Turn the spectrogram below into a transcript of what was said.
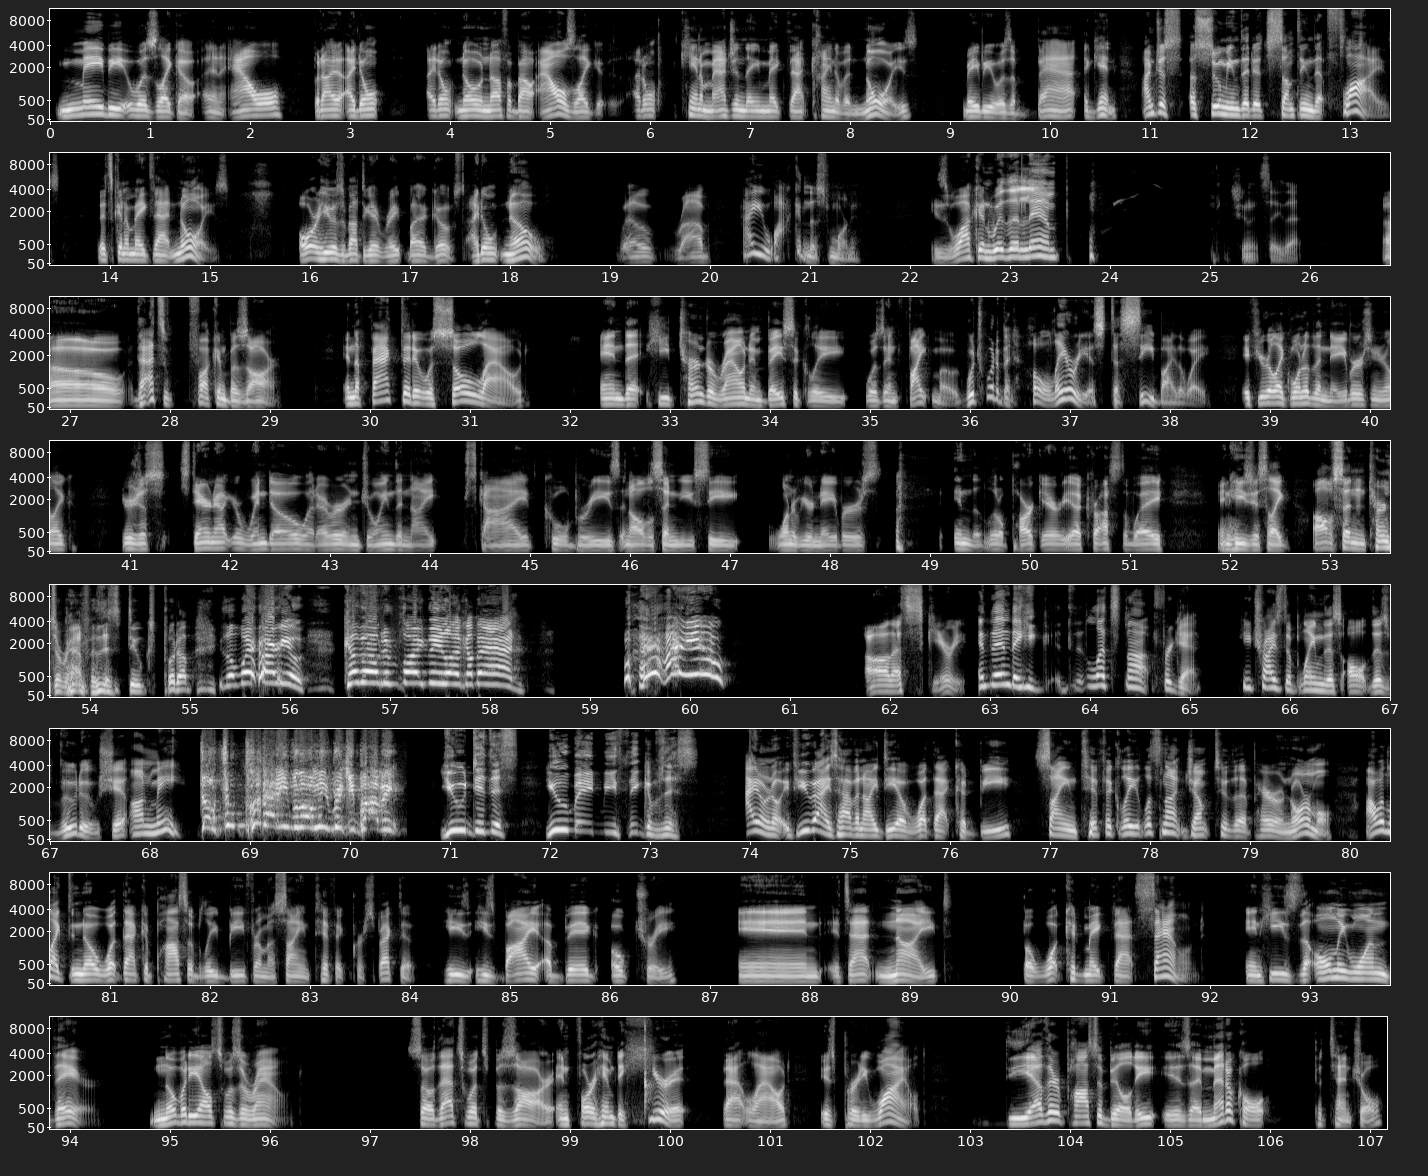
maybe it was like a an owl, but I, I don't I don't know enough about owls. Like I don't can't imagine they make that kind of a noise. Maybe it was a bat. Again, I'm just assuming that it's something that flies that's going to make that noise. Or he was about to get raped by a ghost. I don't know. Well, Rob, how are you walking this morning? He's walking with a limp. Shouldn't say that. Oh, that's fucking bizarre. And the fact that it was so loud and that he turned around and basically was in fight mode, which would have been hilarious to see, by the way. If you're like one of the neighbors and you're like, you're just staring out your window, whatever, enjoying the night sky, cool breeze, and all of a sudden you see one of your neighbors in the little park area across the way, and he's just like all of a sudden turns around with his dukes put up. He's like, Where are you? Come out and fight me like a man. Where are you? Oh, that's scary. And then they, he let's not forget, he tries to blame this all this voodoo shit on me. Don't you put that evil on me, Ricky Bobby! You did this. You made me think of this. I don't know if you guys have an idea of what that could be scientifically. Let's not jump to the paranormal. I would like to know what that could possibly be from a scientific perspective. He's he's by a big oak tree and it's at night but what could make that sound? And he's the only one there. Nobody else was around. So that's what's bizarre. And for him to hear it that loud is pretty wild. The other possibility is a medical potential.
